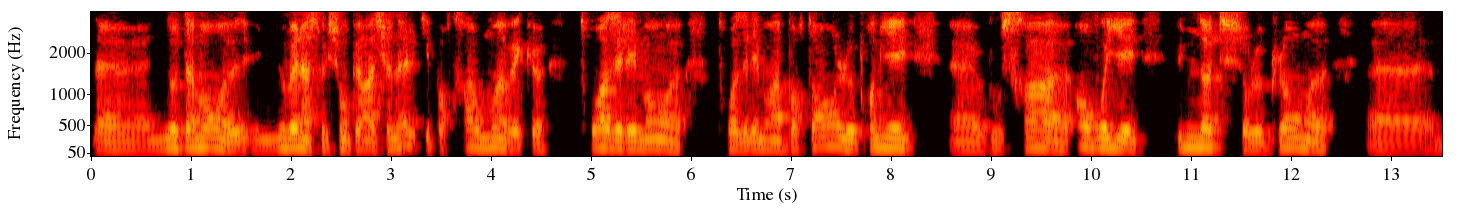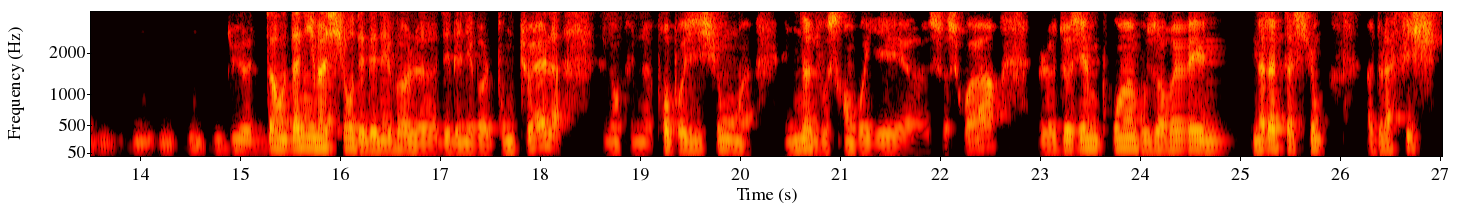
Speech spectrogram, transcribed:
notamment une nouvelle instruction opérationnelle qui portera au moins avec trois éléments, trois éléments importants. Le premier vous sera envoyé une note sur le plan euh, d'animation des bénévoles, euh, des bénévoles ponctuels. Donc une proposition, euh, une note vous sera envoyée ce soir. Le deuxième point, vous aurez une, adaptation de la fiche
